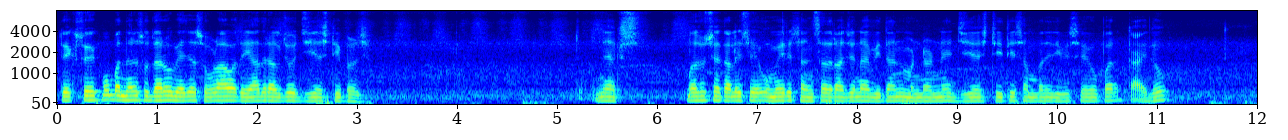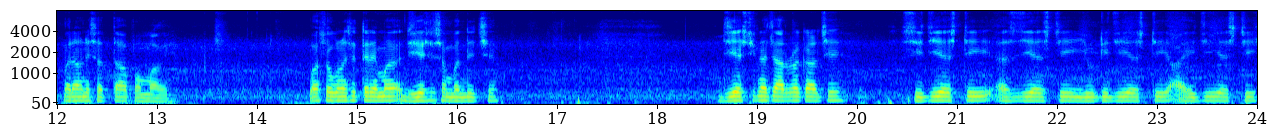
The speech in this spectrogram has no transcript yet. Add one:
તો એકસો એકમો બંધારણ સુધારો બે હજાર સોળ આવે તો યાદ રાખજો, જીએસટી પર છે નેક્સ્ટ. બસો છેતાલીસ ઉમેરી સંસદ રાજ્યના વિધાન મંડળને જીએસટીથી સંબંધિત વિષયો પર કાયદો બનાવવાની સત્તા આપવામાં આવી. બસો ઓગણસિત્તેર એમાં જીએસટી સંબંધિત છે. જીએસટીના ચાર પ્રકાર છે. સીજીએસટી, એસજીએસટી, યુટીજીએસટી, આઈજીએસટી,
